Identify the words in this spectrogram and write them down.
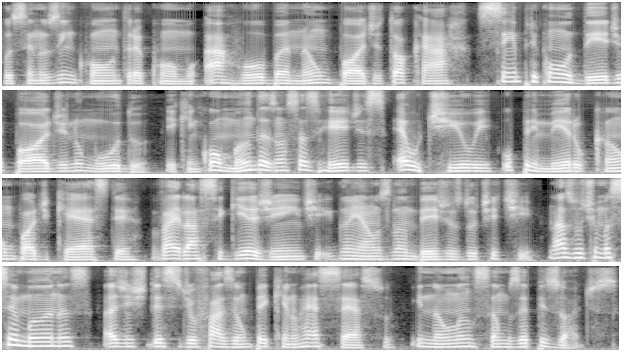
você nos encontra como arroba não pode tocar, sempre com o D de pod no mudo. E quem comanda as nossas redes é o Tiwi, o primeiro cão podcaster. Vai lá seguir a gente e ganhar uns lambejos do Titi. Nas últimas semanas, a gente decidiu fazer um pequeno recesso e não lançamos episódios.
